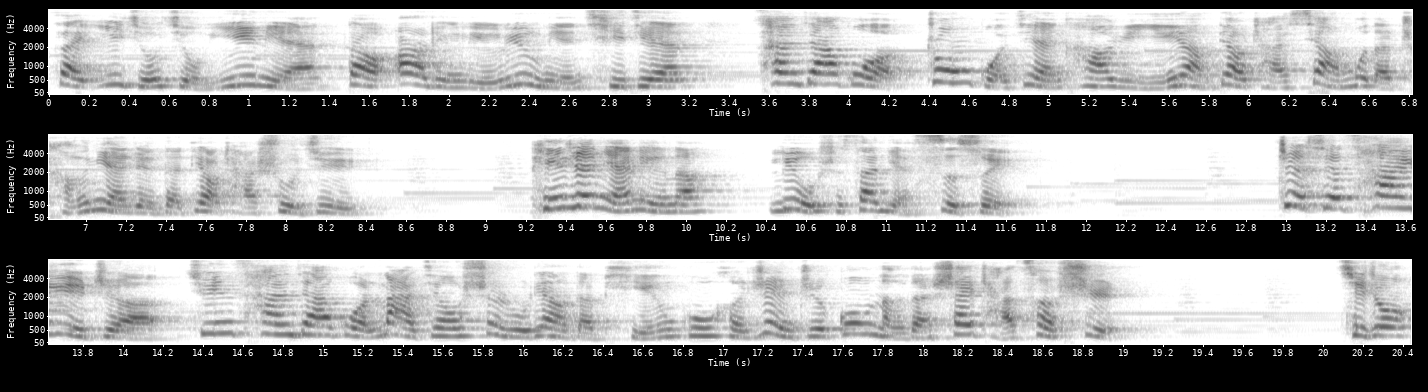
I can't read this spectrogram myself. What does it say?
在一九九一年到二零零六年期间参加过中国健康与营养调查项目的成年人的调查数据。平均年龄呢，六十三点四岁。这些参与者均参加过辣椒摄入量的评估和认知功能的筛查测试。其中，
